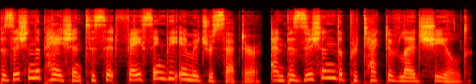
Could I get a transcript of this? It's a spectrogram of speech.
Position the patient to sit facing the image receptor and position the protective lead shield.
